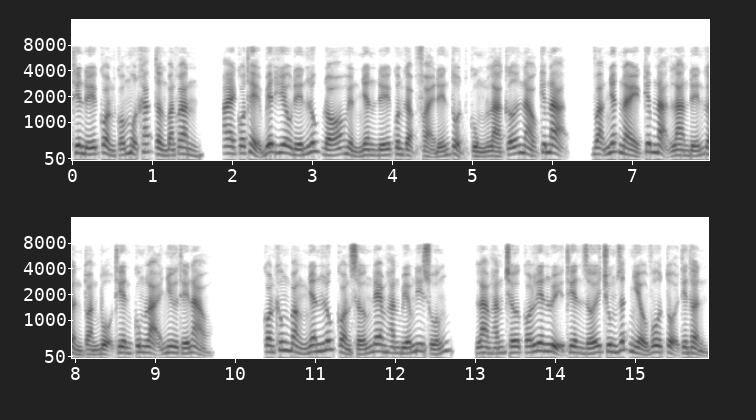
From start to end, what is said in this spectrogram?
thiên đế còn có một khác tầng băn khoăn, ai có thể biết hiêu đến lúc đó huyền nhân đế quân gặp phải đến tuột cùng là cỡ nào kiếp nạn, vạn nhất này kiếp nạn lan đến gần toàn bộ thiên cung lại như thế nào. Còn không bằng nhân lúc còn sớm đem hắn biếm đi xuống, làm hắn chớ có liên lụy thiên giới chung rất nhiều vô tội tiên thần.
